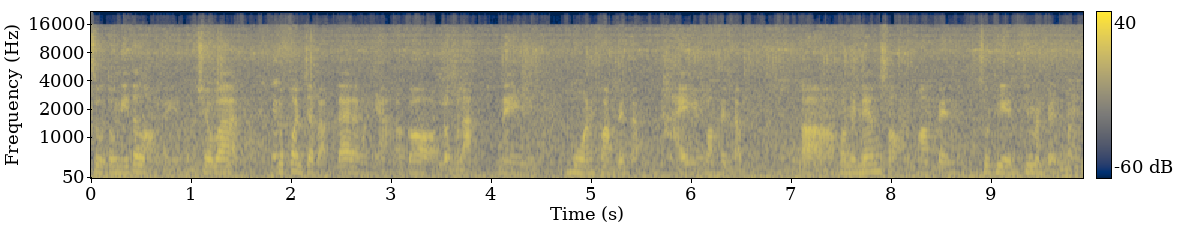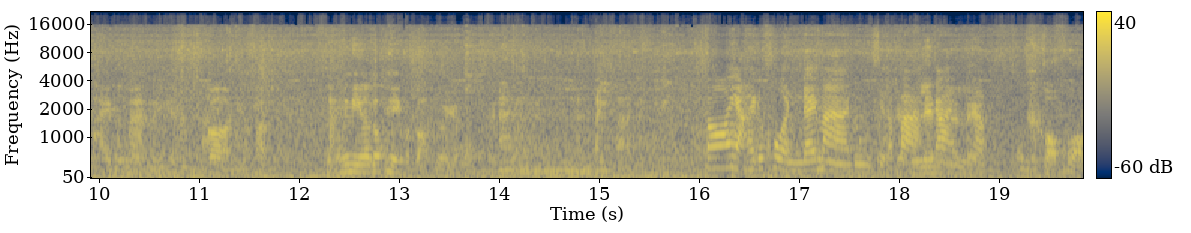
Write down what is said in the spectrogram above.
สู่ตรงนี้ตลอดอะไรเงี้ยผมเชื่อว่าทุกคนจะแบบได้อะไรบางอย่าง แล้วก็หลงรักในมวลความเป็นแบบไทยความเป็นแบบความเป็นแม่งสอนความเป็นสุเทียนที่มันเป็นแบบไทยมากๆอะไรเงี้ยก็เนี่ยฝาก หนังเรื่องนี้แล้วก็เพลงประกอบด้วยครับผมอ่าไปมาก็อยากให้ทุกคนได้มาดูศิลปะไม่เล่นการนั้นเลยทขอบอก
